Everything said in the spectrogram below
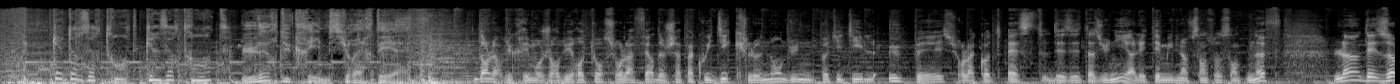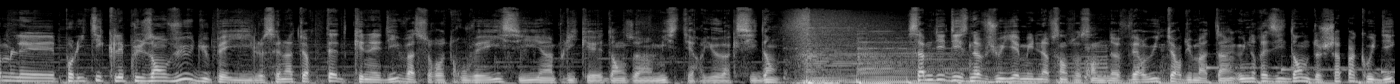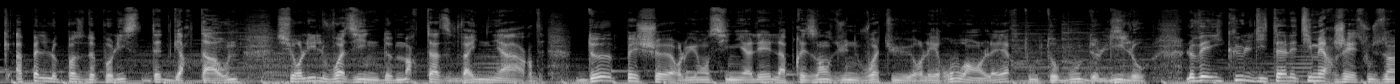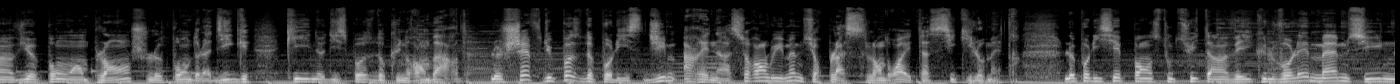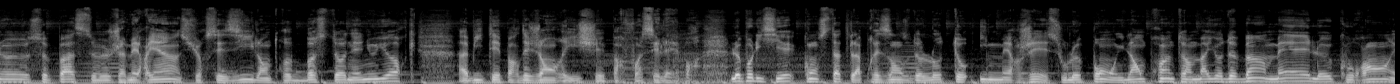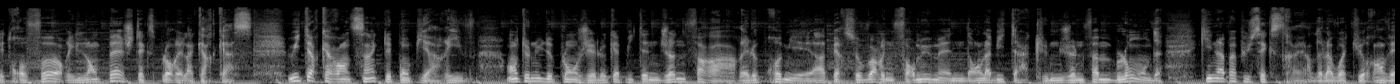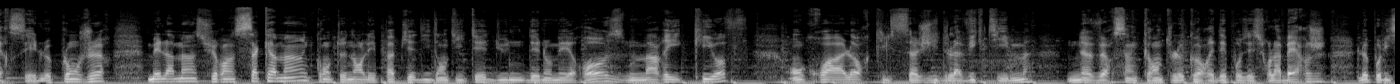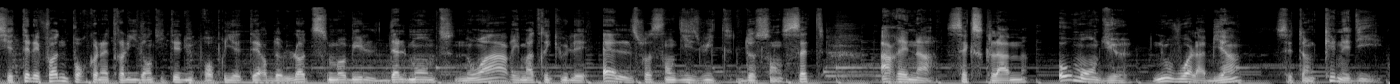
14h30, 15h30. L'heure du crime sur RTL. Dans l'heure du crime aujourd'hui, retour sur l'affaire de Chappaquiddick, le nom d'une petite île huppée sur la côte est des États-Unis à l'été 1969. L'un des hommes les politiques les plus en vue du pays, le sénateur Ted Kennedy, va se retrouver ici impliqué dans un mystérieux accident. Samedi 19 juillet 1969, vers 8 heures du matin, une résidente de Chappaquiddick appelle le poste de police d'Edgartown, sur l'île voisine de Martha's Vineyard. Deux pêcheurs lui ont signalé la présence d'une voiture, les roues en l'air tout au bout de l'îlot. Le véhicule, dit-elle, est immergé sous un vieux pont en planche, le pont de la digue, qui ne dispose d'aucune rambarde. Le chef du poste de police, Jim Arena, se rend lui-même sur place. L'endroit est à 6 km. Le policier pense tout de suite à un véhicule volé, même s'il ne se passe jamais rien sur ces îles entre Boston et New York, habitées par des gens riches et parfois célèbres. Le policier constate la présence de l'auto immergée sous le pont. Il emprunte un maillot de bain, mais le courant est trop fort. Il l'empêche d'explorer la carcasse. 8h45, les pompiers arrivent. En tenue de plongée, le capitaine John Farrar est le premier à apercevoir une forme humaine dans l'habitacle, une jeune femme blonde qui n'a pas pu s'extraire de la voiture renversée. Le plongeur met la main sur un sac à main contenant les papiers d'identité d'une dénommée Rose Marie Kioff. On croit alors qu'il s'agit de la victime. 9h50, le corps est déposé sur la berge. Le policier téléphone pour connaître l'identité du propriétaire de l'Oldsmobile Delmont noir, immatriculé L78207. Arena s'exclame Oh mon Dieu, nous voilà bien, c'est un Kennedy.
